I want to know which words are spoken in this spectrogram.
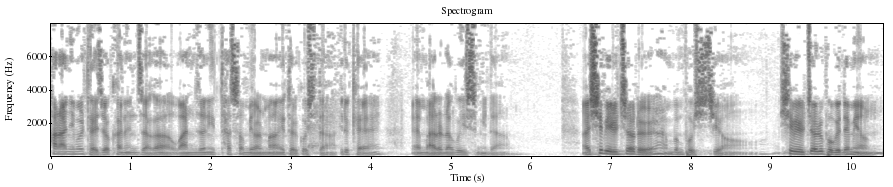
하나님을 대적하는 자가 완전히 타서 멸망이 될 것이다. 이렇게 말을 하고 있습니다. 11절을 한번 보시죠. 11절을 보게 되면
